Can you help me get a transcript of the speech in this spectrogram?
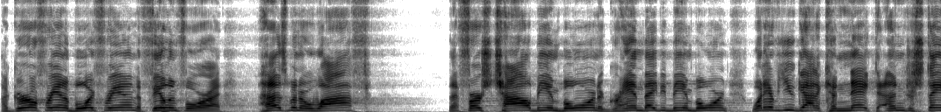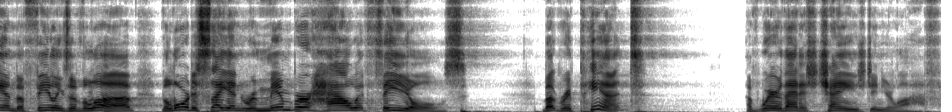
a girlfriend, a boyfriend, a feeling for a husband or wife, that first child being born, a grandbaby being born, whatever you got to connect to understand the feelings of the love, the Lord is saying, remember how it feels, but repent of where that has changed in your life.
